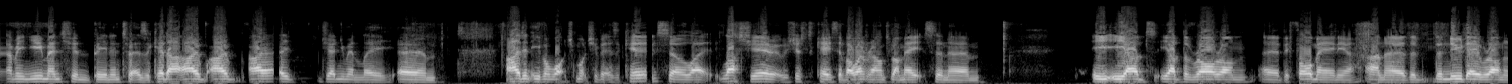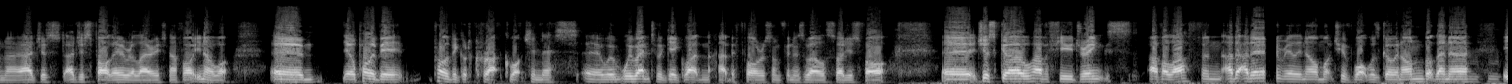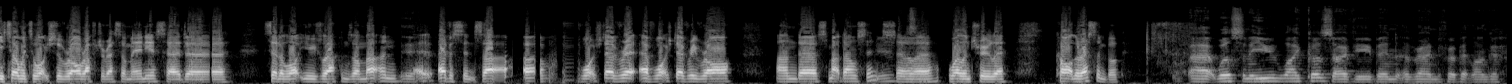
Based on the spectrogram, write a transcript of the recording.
I mean, you mentioned being into it as a kid. I I I, genuinely um. I didn't even watch much of it as a kid, so like last year it was just a case of I went round to my mates and um, he, he had he had the Raw on uh, before Mania and uh, the the New Day were on and I just I just thought they were hilarious and I thought you know what um, it'll probably be probably be good crack watching this. Uh, we, we went to a gig like that before or something as well, so I just thought uh, just go have a few drinks, have a laugh, and I didn't really know much of what was going on, but then uh, he told me to watch the Raw after WrestleMania. Said uh, said a lot usually happens on that, and Yeah. uh, ever since that I've watched every I've watched every Raw and uh, SmackDown since. Yeah, so uh, well and truly caught the wrestling bug. Uh, Wilson, are you like us, or have you been around for a bit longer?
